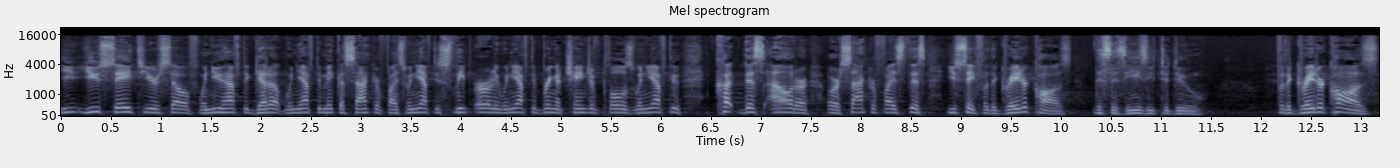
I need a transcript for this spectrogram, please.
you, you say to yourself when you have to get up, when you have to make a sacrifice, when you have to sleep early, when you have to bring a change of clothes, when you have to cut this out or, or sacrifice this, you say, for the greater cause, this is easy to do. For the greater cause,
